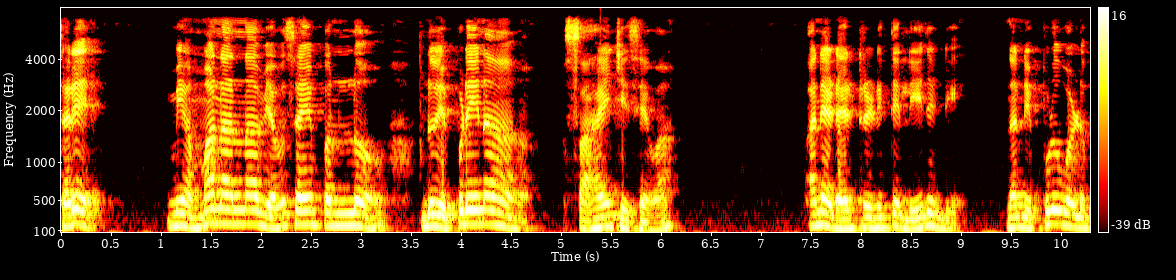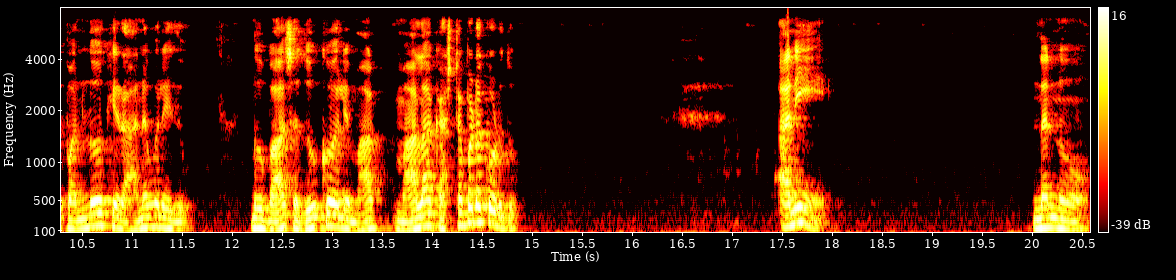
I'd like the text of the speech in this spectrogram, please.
సరే మీ అమ్మా నాన్న వ్యవసాయం పనుల్లో నువ్వు ఎప్పుడైనా సహాయం చేసావా? అని ఆ డైరెక్టర్ అడిగితే లేదండి. నన్ను ఎప్పుడూ వాళ్ళు పనిలోకి రానివ్వలేదు. నువ్వు బాగా చదువుకోవాలి. మా మాలా కష్టపడకూడదు. అని నన్ను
